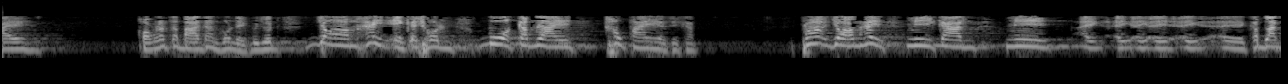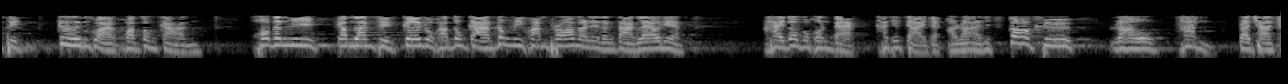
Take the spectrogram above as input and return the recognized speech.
ายของรัฐบาลท่านพลเอกประยุทธ์ยอมให้เอกชนบวกกำไรเข้าไปสิครับ เพราะยอมให้มีการมีไอไอไอไอไอไอกำลังผลิตเกินกว่าความต้องการ พอมันมีกำลังผลิตเกินกว่าความต้องการ ต้องมีความพร้อมอะไรต่าง ๆ แล้วเนี่ย ใครต้องเป็นคนแบก ค่าใช้จ่ายจากภาระนี้ก็คือเราท่านประชาช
